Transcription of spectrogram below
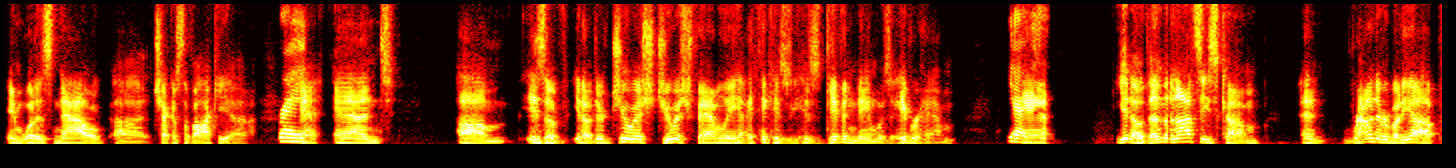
in what is now uh, Czechoslovakia, Right. A- and um, is of you know they're Jewish, Jewish family. I think his his given name was Abraham. Yes. And you know, then the Nazis come and round everybody up,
